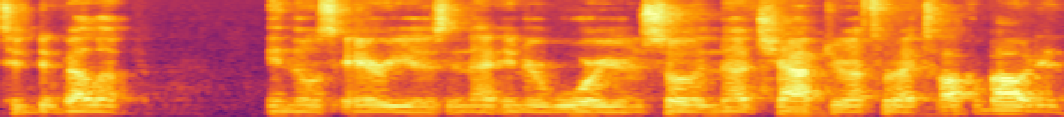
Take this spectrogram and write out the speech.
to develop in those areas in that inner warrior and so in that chapter that's what i talk about and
